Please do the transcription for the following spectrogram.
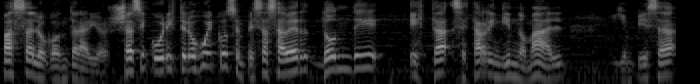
pasa lo contrario. Ya si cubriste los huecos, empezás a ver dónde está, se está rindiendo mal y empieza,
